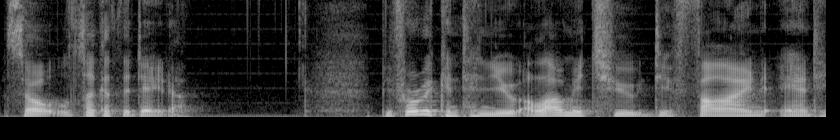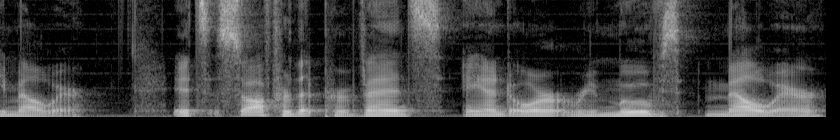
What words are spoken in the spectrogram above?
so let's look at the data. Before we continue, allow me to define anti malware. It's software that prevents and or removes malware,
